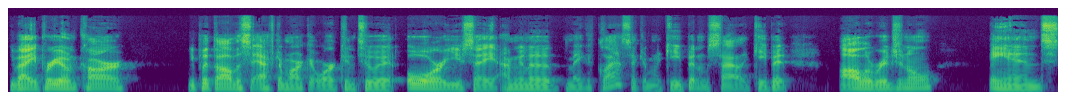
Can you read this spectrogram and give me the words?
You buy a pre owned car, you put all this aftermarket work into it, or you say, I'm going to make a classic. I'm going to keep it. I'm silent, keep it all original and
